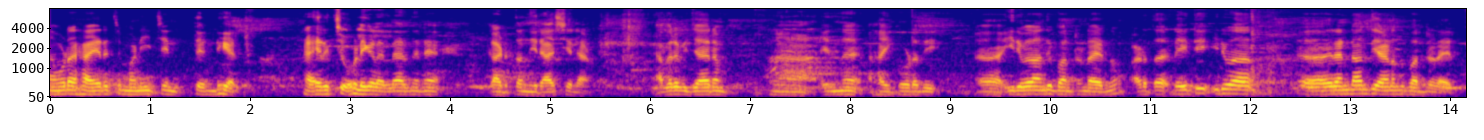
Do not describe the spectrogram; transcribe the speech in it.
നമ്മുടെ ഹൈറിച്ച് മണീച്ചൻ തെണ്ടികൾ ഹൈറിച്ച് ഓളികളെല്ലാം തന്നെ കടുത്ത നിരാശയിലാണ്. അവരെ വിചാരം ഇന്ന് ഹൈക്കോടതി ഇരുപതാം തീയതി പറഞ്ഞിട്ടുണ്ടായിരുന്നു. അടുത്ത ഡേറ്റ് ഇരുപതാം രണ്ടാം തീയതി ആണെന്ന് പറഞ്ഞിട്ടുണ്ടായിരുന്നു.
